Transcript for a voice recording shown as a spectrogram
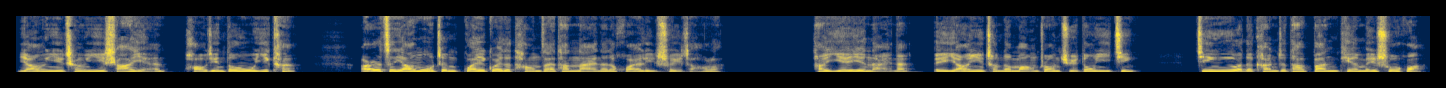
杨义成一傻眼，跑进东屋一看，儿子杨木正乖乖的躺在他奶奶的怀里睡着了。他爷爷奶奶被杨义成的莽撞举动一惊，惊愕的看着他半天没说话。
